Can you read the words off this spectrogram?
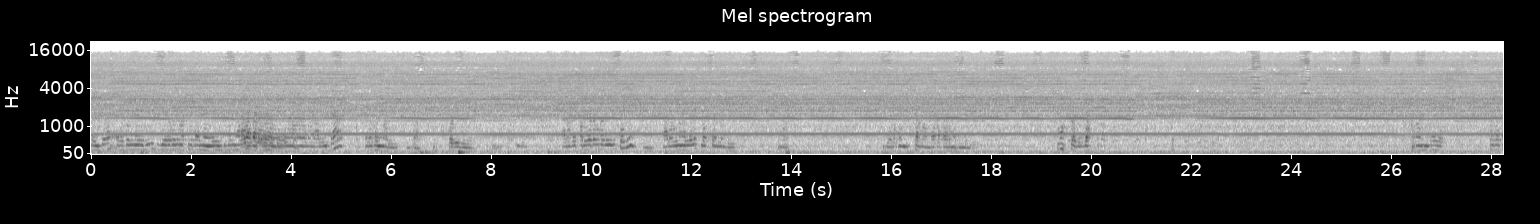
এইটা এরকম নিয়েছি যেরকম তার নেই এইটুকু আলাদা আলাদা। আর এইটা এরকম সবই হয়ে গেলে প্লাস চালিয়ে দিবি না যেরকম ইচ্ছা আমার দেখাতে হবে না দিয়ে দিবি সমস্ত হবে যা আমার নিজের কলকাতা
